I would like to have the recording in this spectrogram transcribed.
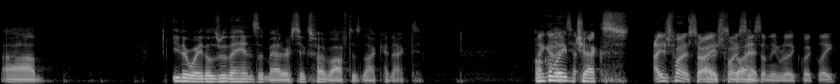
Um, either way, those are the hands that matter. Six five off does not connect. Uncle Abe te- checks. I just want to. Sorry, I just want to say ahead. something really quickly.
